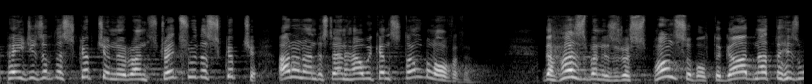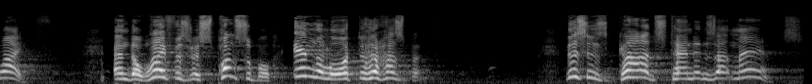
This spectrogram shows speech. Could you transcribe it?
pages of the scripture, and they run straight through the scripture. I don't understand how we can stumble over them. The husband is responsible to God, not to his wife. And the wife is responsible in the Lord to her husband. This is God's standards, not man's.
